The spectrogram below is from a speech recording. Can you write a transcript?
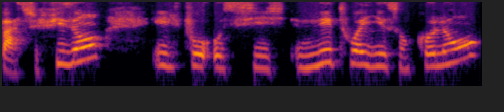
pas suffisant. Il faut aussi nettoyer son côlon,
